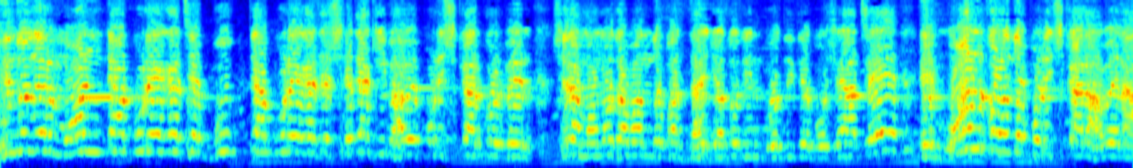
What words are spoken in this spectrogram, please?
হিন্দুদের মনটা পুড়ে গেছে, বুকটা পুড়ে গেছে, সেটা কীভাবে পরিষ্কার করবেন? সেটা মমতা বন্দ্যোপাধ্যায় যতদিন গদিতে বসে আছে, এই মন কোনো তো পরিষ্কার হবে না,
